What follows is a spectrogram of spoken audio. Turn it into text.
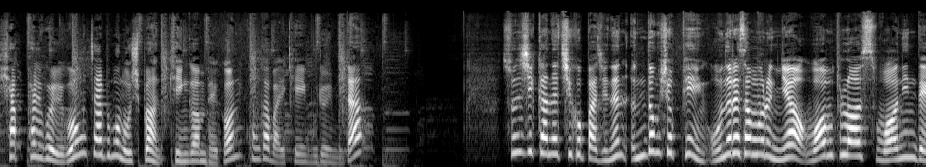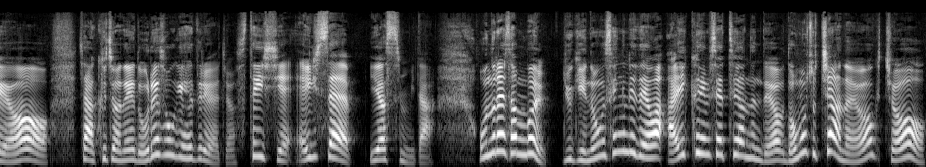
샵 8910 짧은 건 50원 긴 건 100원 콩과 마이케이 무료입니다. 순식간에 치고 빠지는 운동 쇼핑. 오늘의 선물은요, 원 플러스 원인데요. 자, 그 전에 노래 소개해드려야죠. 스테이시의 ASAP 이었습니다. 오늘의 선물, 유기농 생리대와 아이크림 세트였는데요. 너무 좋지 않아요? 그쵸?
